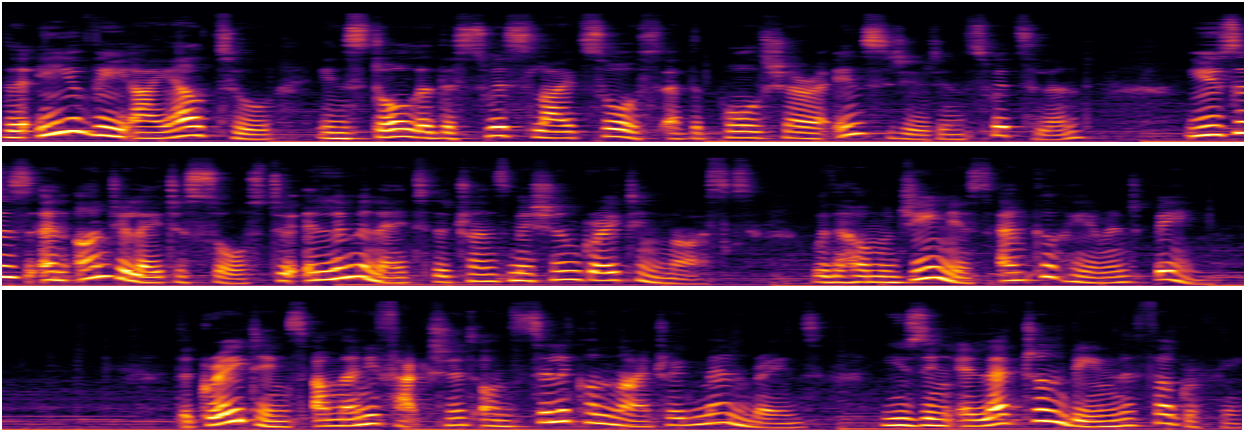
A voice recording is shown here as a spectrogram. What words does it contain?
The EUV-IL tool installed at the Swiss Light Source at the Paul Scherrer Institute in Switzerland uses an undulator source to eliminate the transmission grating masks with a homogeneous and coherent beam. The gratings are manufactured on silicon nitride membranes using electron beam lithography.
